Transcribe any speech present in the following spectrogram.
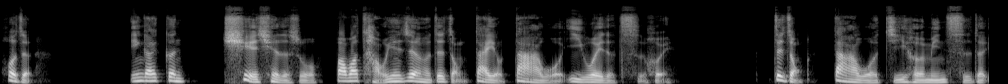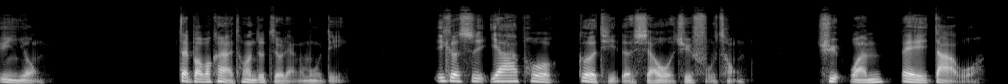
或者应该更确切的说，包包讨厌任何这种带有大我意味的词汇，这种大我集合名词的运用。在包包看来，通常就只有两个目的：一个是压迫个体的小我去服从，去完备大我，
